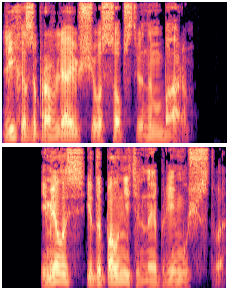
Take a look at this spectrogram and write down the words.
лихо заправляющего собственным баром. Имелось и дополнительное преимущество.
